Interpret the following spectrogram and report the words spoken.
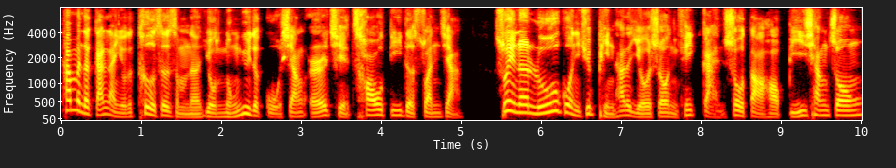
他们的橄榄油的特色是什么呢？有浓郁的果香，而且超低的酸价。所以呢，如果你去品它的油的时候，你可以感受到哈鼻腔中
